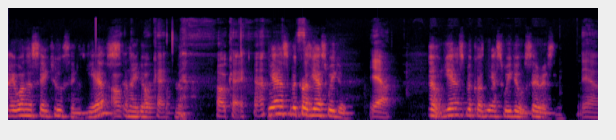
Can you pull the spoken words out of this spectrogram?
I want to say two things. Yes, oh, and I don't okay, know. okay, Yes, because yes, we do. yeah, No, yes, because yes, we do. Seriously. yeah,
